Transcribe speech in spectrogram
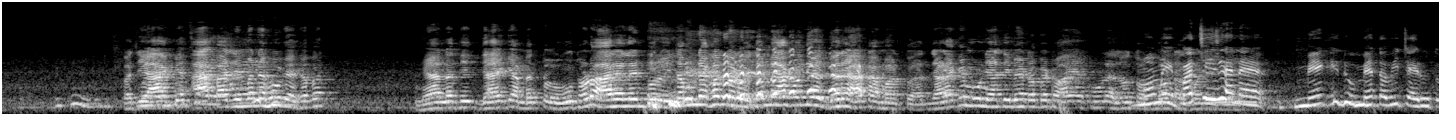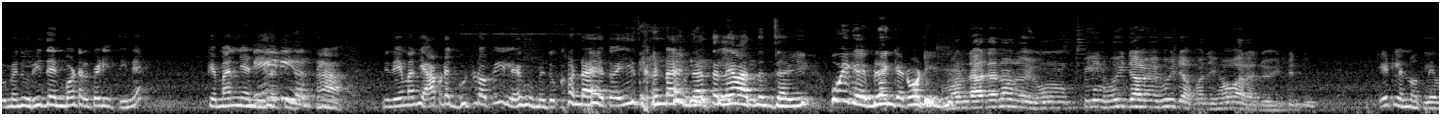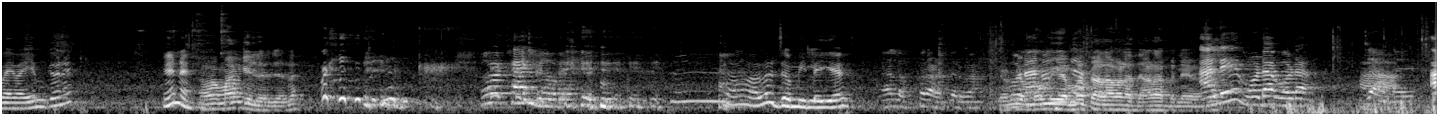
પછી આ આ પાછી મને શું કે ખબર? ન્યા નથી જાય ક્યાં? મેં તો હું થોડો હારે લઈને પડું તમને ખબર હોય. તમે આખો દિવસ ઘરે આટા મારતો. જાણે કે હું ત્યાંથી બેઠો બેઠો અહીંયા ખૂણે જોતો મમ્મી પછી છે ને મેં કીધું મેં તો વિચાર્યું હતું મેં કીધું હૃદયની બોટલ પડી હતી ને? કે માન્યની હતી? હા. એમાંથી આપણે જ ઘૂંટડો પી લેવું. મેં કીધું ખંડાય તો ઈ જ ખંડાય. રાતે તો લેવા જ નથી જાવી. હોઈ ગઈ બ્લેન્કેટ ઓઢી. મને રાતે ન જોયું હું પીન હોઈ જાવ હોઈ જાવ પછી સવારે જોઈ સીધું. એટલે નહોત લેવા આવ્યા એમ કહો ને? હે ને? હવે માંગી લેજે હવે ખાઈ લો હવે. હાલો જમી લઈએ. હાલો ફરાળ કરવા. મમ્મીએ મસાલા વાળા દાણા બનાવ્યા. આલે વડા વડા.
